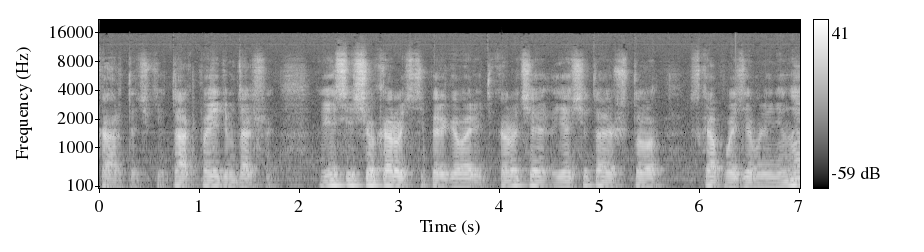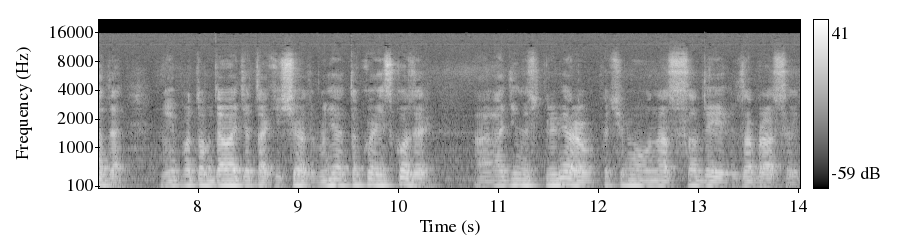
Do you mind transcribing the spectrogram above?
карточки. Так, поедем дальше. Если еще короче теперь говорить. Короче, я считаю, что скапывать землю не надо. Ну и потом давайте так, еще. У меня такой есть козырь. А, Один из примеров, почему у нас сады забрасывают.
